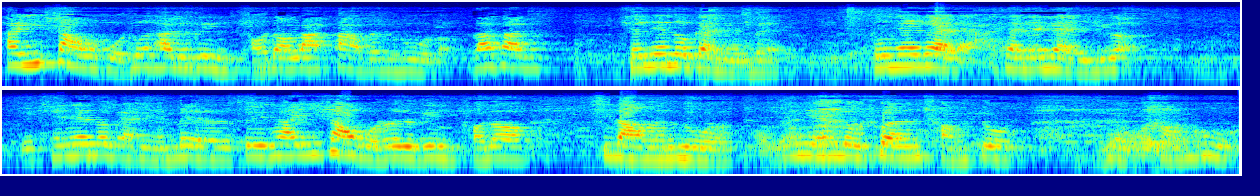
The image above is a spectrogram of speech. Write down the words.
他一上了火车，他就给你调到拉萨温度了，拉萨全天都盖棉被，冬天盖俩，夏天盖一个，对，全天都盖棉被的，所以他一上火车就给你调到西藏温度了，全天都穿长袖、长裤，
